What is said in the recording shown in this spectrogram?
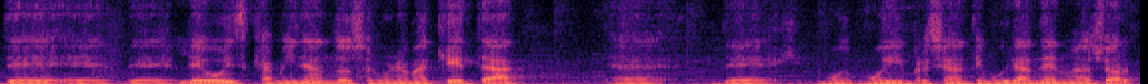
de, eh, Lewis caminando sobre una maqueta eh, de, muy, muy impresionante y muy grande de Nueva York,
